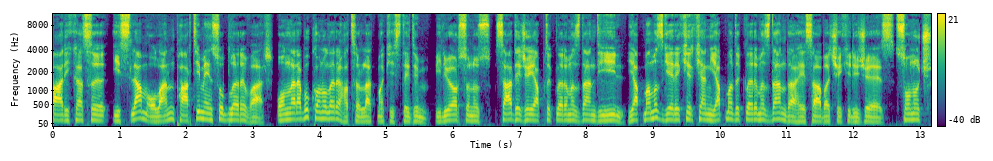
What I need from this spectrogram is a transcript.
farikası İslam olan parti mensupları var. Onlara bu konuları hatırlatmak istedim. Biliyorsunuz sadece yaptıklarımızdan değil, yapmamız gerekirken yapmadıklarımızdan da hesaba çekileceğiz. Sonuç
